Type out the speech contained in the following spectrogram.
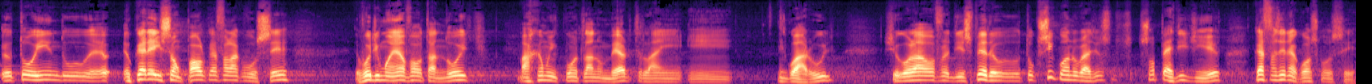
eu tô indo, eu, eu quero ir em São Paulo, quero falar com você. Eu vou de manhã, volto à noite. Marcamos um encontro lá no Mérito, lá em, em, em Guarulhos. Chegou lá, a Ofra disse: Pedro, eu estou com cinco anos no Brasil, só perdi dinheiro, quero fazer negócio com você.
